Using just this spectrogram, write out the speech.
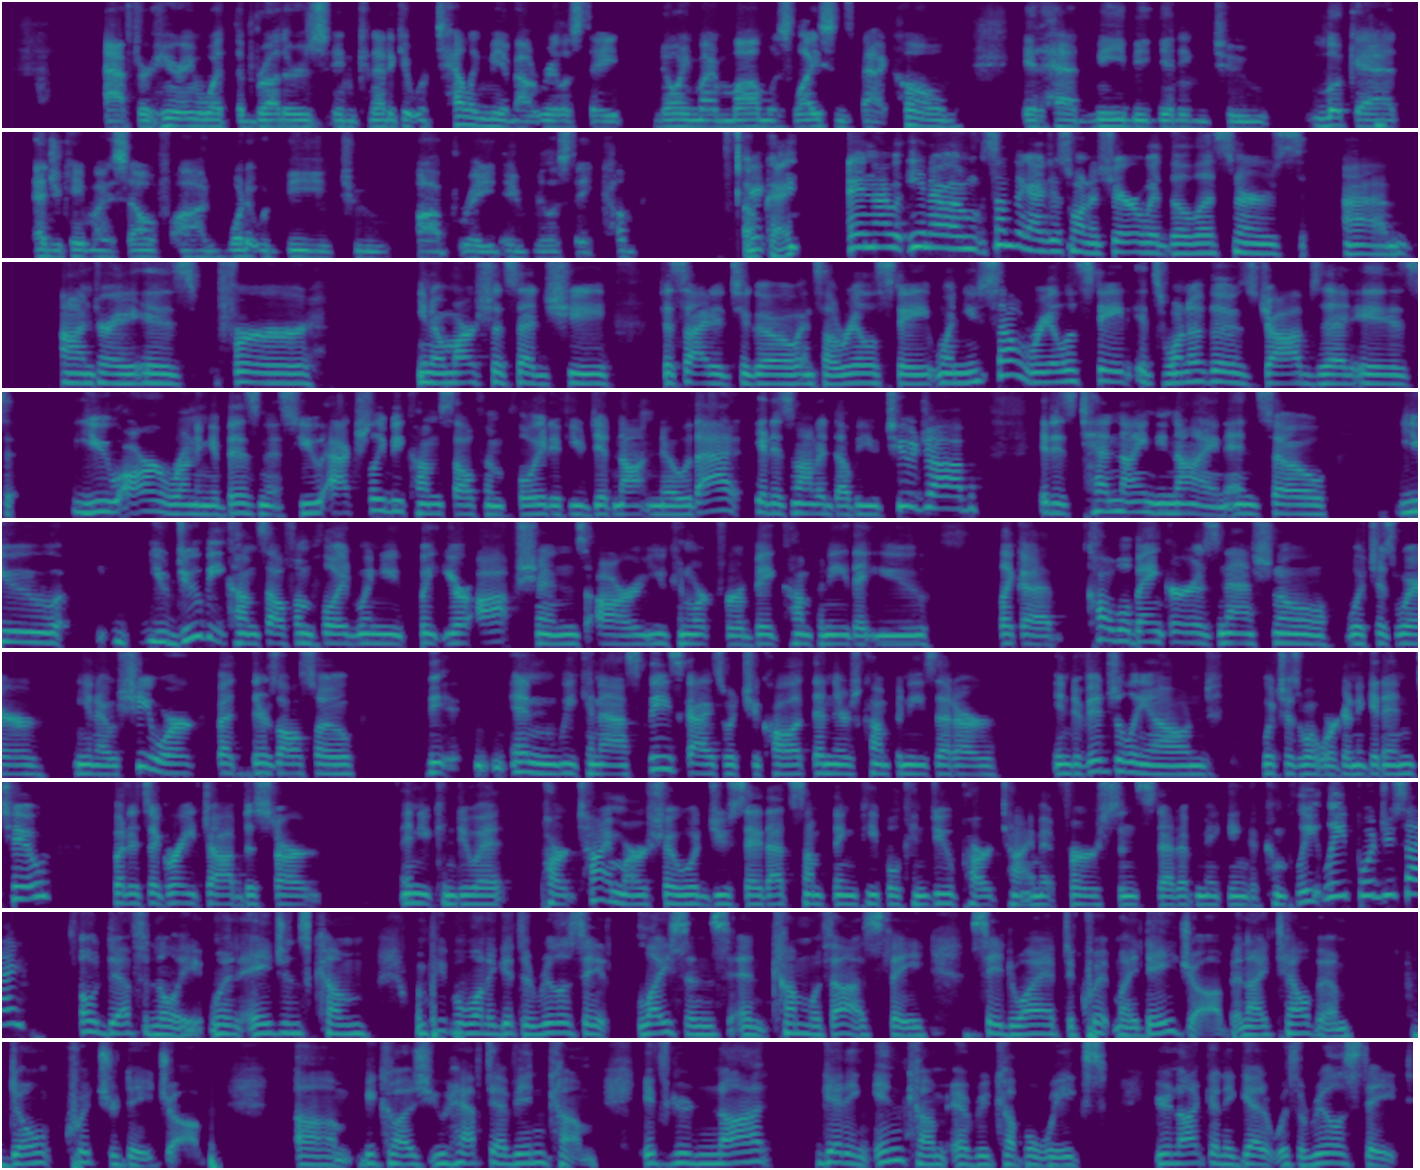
after hearing what the brothers in Connecticut were telling me about real estate, knowing my mom was licensed back home, it had me beginning to look at, educate myself on what it would be to operate a real estate company. Okay. And I, you know, something I just want to share with the listeners, um, Andre, is for, you know, Marsha said she decided to go and sell real estate. When you sell real estate, it's one of those jobs that is you are running a business. You actually become self employed if you did not know that. It is not a W 2 job, it is 1099. And so you you do become self-employed when you but your options are you can work for a big company that you like a Coldwell Banker is national which is where you know she worked but there's also the and we can ask these guys what you call it then there's companies that are individually owned which is what we're going to get into but it's a great job to start and you can do it part time, Marsha. Would you say that's something people can do part time at first instead of making a complete leap? Would you say? Oh, definitely. When agents come, when people want to get their real estate license and come with us, they say, Do I have to quit my day job? And I tell them, Don't quit your day job um, because you have to have income. If you're not getting income every couple weeks, you're not going to get it with the real estate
